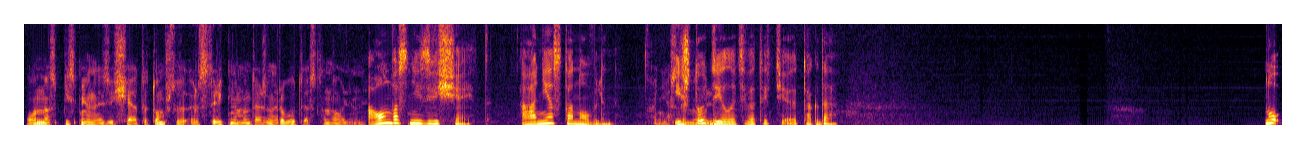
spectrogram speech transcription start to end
он нас письменно извещает о том, что строительно-монтажные работы остановлены. А он вас не извещает, а они остановлены. Они остановлены. И что делать в этой тогда? Ну,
